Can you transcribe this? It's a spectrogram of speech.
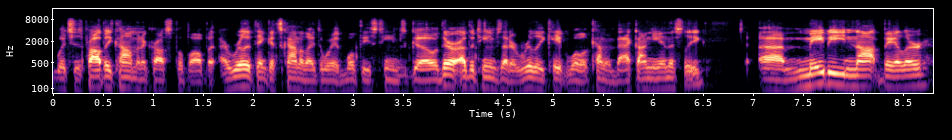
which is probably common across football. But I really think it's kind of like the way both these teams go. There are other teams that are really capable of coming back on you in this league. Uh, maybe not Baylor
